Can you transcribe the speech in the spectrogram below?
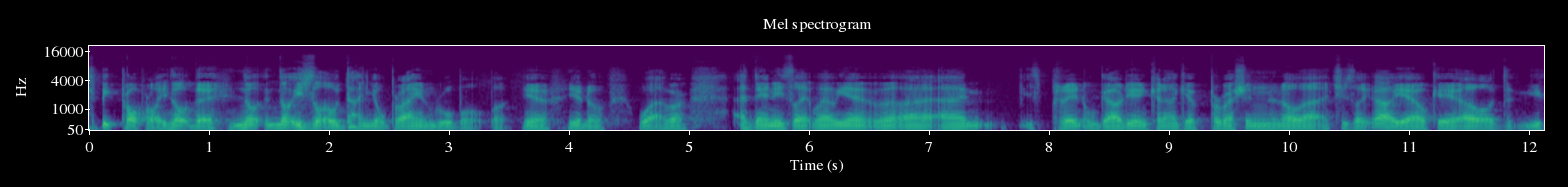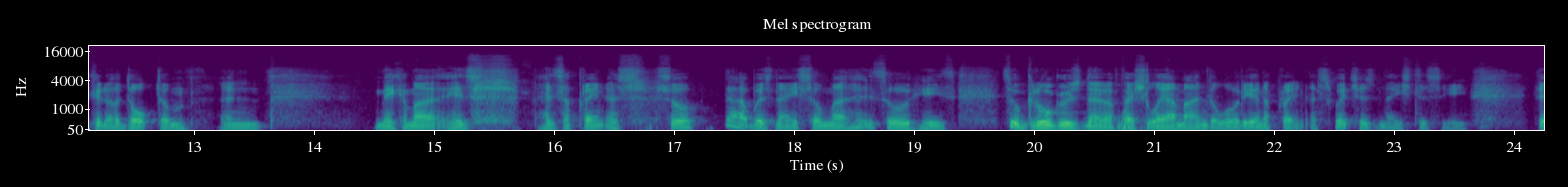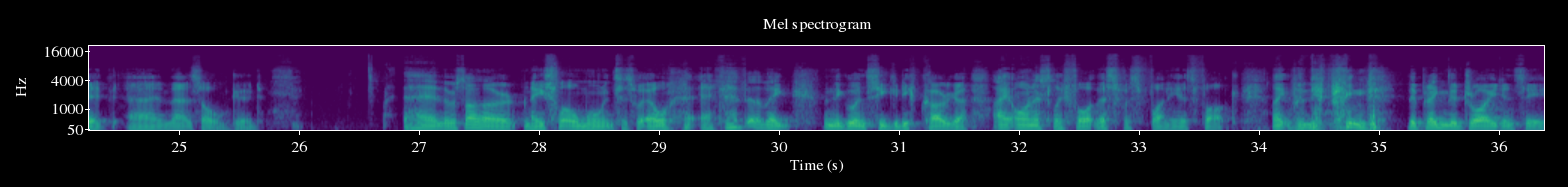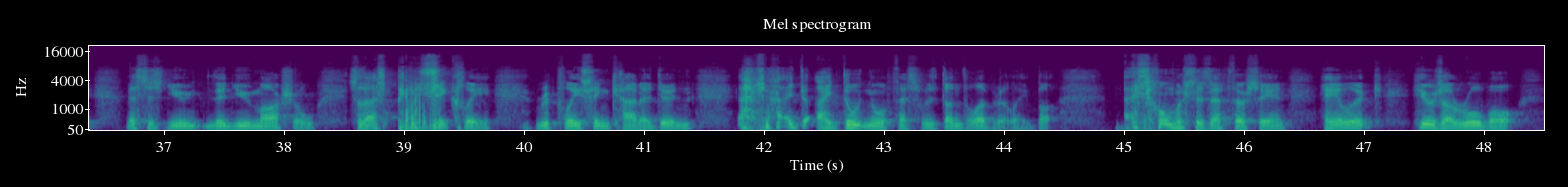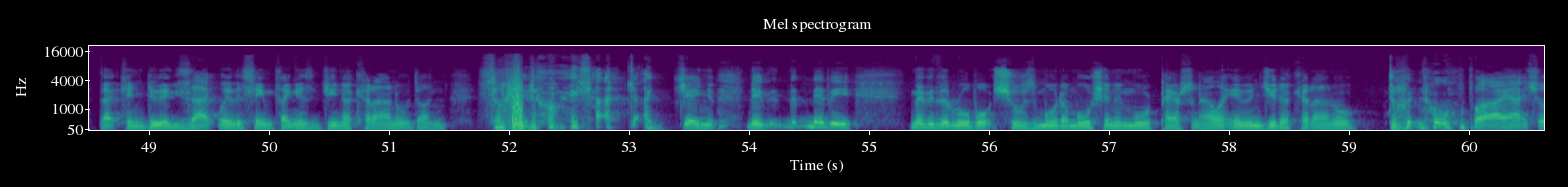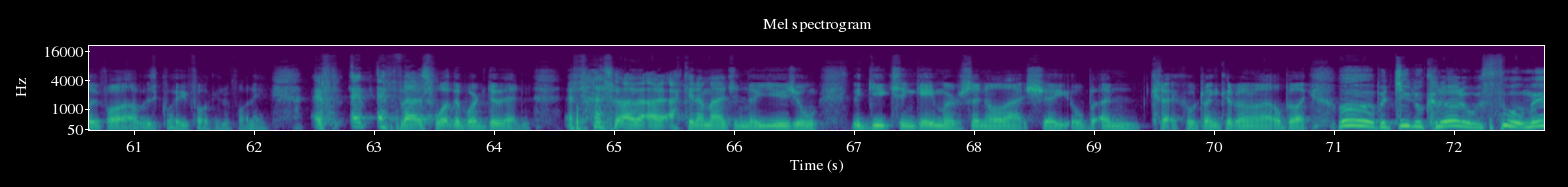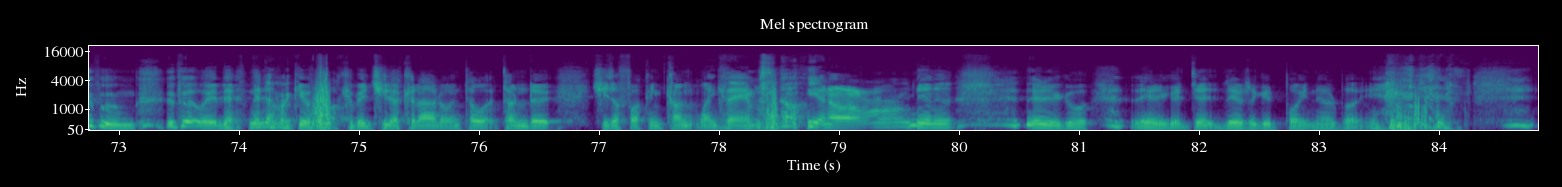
speak properly, not the not not his little Daniel Bryan robot, but yeah, you know, whatever. And then he's like, well, yeah, well, I, I'm his parental guardian. Can I give permission and all that? And she's like, oh yeah, okay, I'll, you can adopt him and make him a, his his apprentice. So that was nice. So my, so he's so Grogu's now officially a Mandalorian apprentice, which is nice to see. That and that's all good. Uh, there was other nice little moments as well. like when they go and see Greef Karga, I honestly thought this was funny as fuck. Like when they bring they bring the droid and say this is new the new Marshal, so that's basically replacing Cara Dune. I, I don't know if this was done deliberately, but it's almost as if they're saying, "Hey, look, here's a robot that can do exactly the same thing as Gina Carano done." So you know, I, I genuinely maybe maybe maybe the robot shows more emotion and more personality than Gina Carano don't know, but I actually thought that was quite fucking funny. If if, if that's what they were doing, if that's I, I can imagine the usual the geeks and gamers and all that shit and critical drinker and all that will be like, oh, but Gina Carano was so amazing. They, they never gave a fuck about Gina Carano until it turned out she's a fucking cunt like them. So you know, you know, there you go, there you go. There's a good point there, but yeah.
